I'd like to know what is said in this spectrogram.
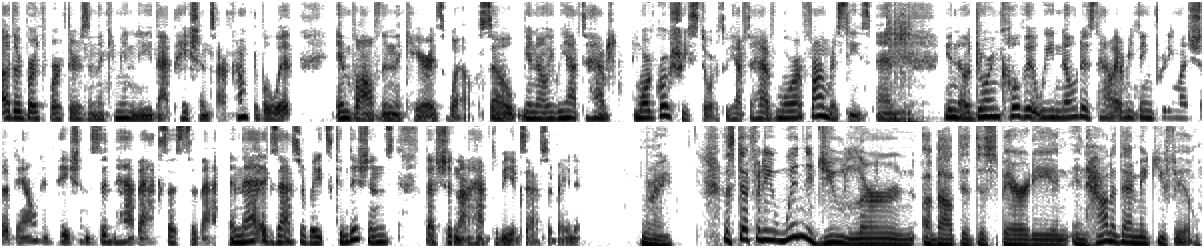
other birth workers in the community that patients are comfortable with involved in the care as well. So, you know, we have to have more grocery stores. We have to have more pharmacies. And, you know, during COVID, we noticed how everything pretty much shut down and patients didn't have access to that. And that exacerbates conditions that should not have to be exacerbated. Right. Stephanie, when did you learn about the disparity and, and how did that make you feel?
